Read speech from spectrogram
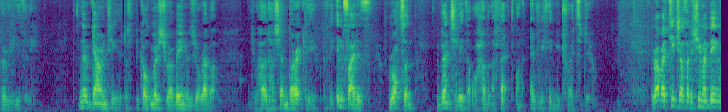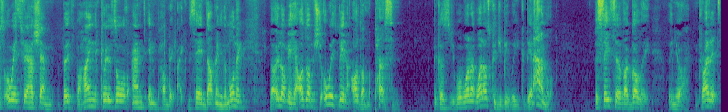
very easily. There's no guarantee that just because Moshe Rabbeinu is your Rebbe, and you heard Hashem directly, if the inside is rotten, eventually that will have an effect on everything you try to do. The rabbi teaches us that a human being must always fear Hashem, both behind the closed doors and in public. Like we say in davening in the morning, the Adam should always be an Adam, a person, because you, well, what, what else could you be? Well, you could be an animal. B'seser uv'galui, when you're private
